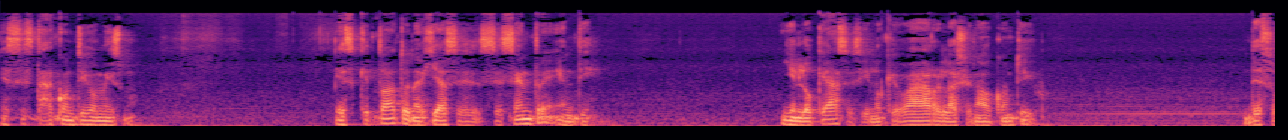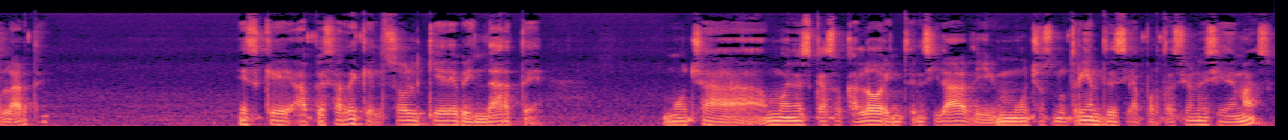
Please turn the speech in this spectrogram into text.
es estar contigo mismo. Es que toda tu energía se, se centre en ti y en lo que haces y en lo que va relacionado contigo. Desolarte es que a pesar de que el sol quiere brindarte mucha, en escaso calor, intensidad y muchos nutrientes y aportaciones y demás,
